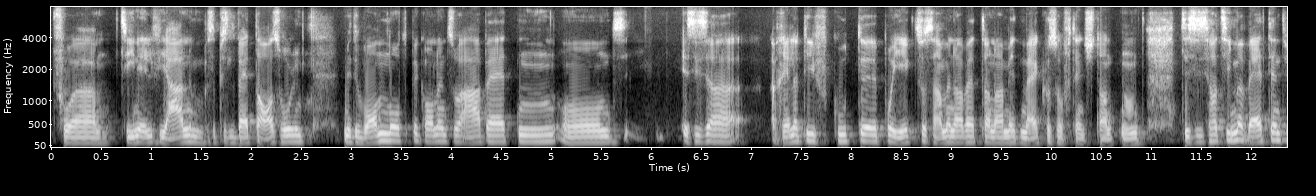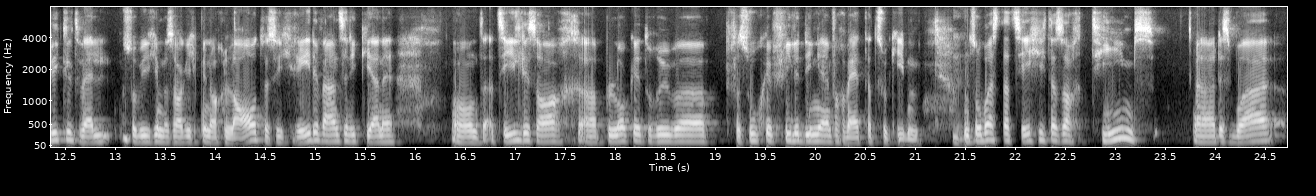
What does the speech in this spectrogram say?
vor 10, 11 Jahren, muss ein bisschen weiter ausholen, mit OneNote begonnen zu arbeiten. Und es ist ein relativ gute Projektzusammenarbeit dann auch mit Microsoft entstanden. Und das ist, hat sich immer weiterentwickelt, weil, so wie ich immer sage, ich bin auch laut, also ich rede wahnsinnig gerne. Und erzähle das auch, äh, blogge drüber, versuche viele Dinge einfach weiterzugeben. Mhm. Und so war es tatsächlich, dass auch Teams, äh, das war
